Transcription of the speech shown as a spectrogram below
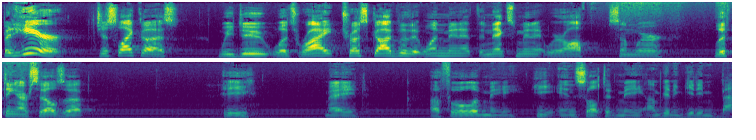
But here, just like us, we do what's right, trust God with it one minute, the next minute we're off somewhere lifting ourselves up. He made a fool of me. He insulted me. I'm going to get him back.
